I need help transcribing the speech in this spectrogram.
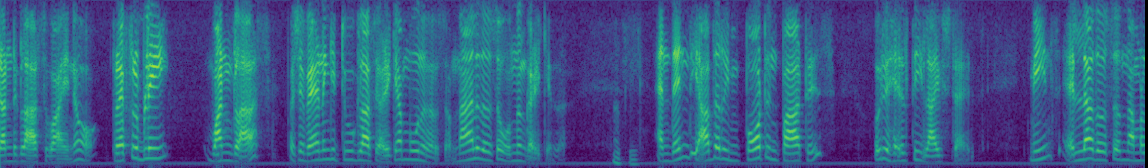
രണ്ട് ഗ്ലാസ് വൈനോ പ്രെഫറബിളി വൺ ഗ്ലാസ് പക്ഷെ വേണമെങ്കിൽ ടു ഗ്ലാസ് കഴിക്കാം മൂന്ന് ദിവസം. നാല് ദിവസം ഒന്നും കഴിക്കരുത്. And then the other important part is ഒരു ഹെൽത്തി ലൈഫ് സ്റ്റൈൽ മീൻസ് എല്ലാ ദിവസവും നമ്മൾ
